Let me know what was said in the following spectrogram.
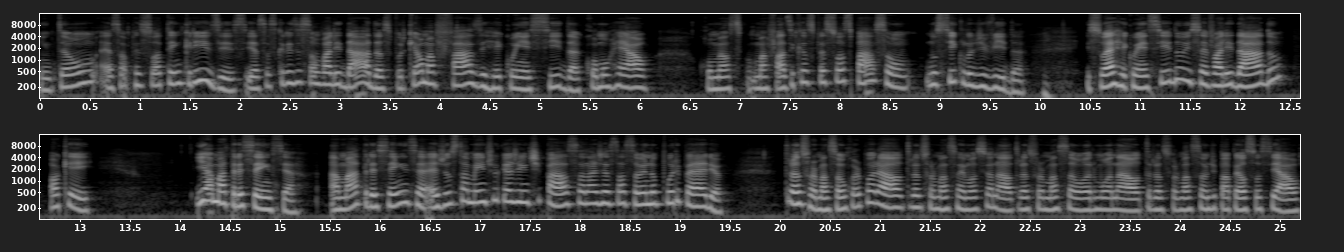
Então, essa pessoa tem crises e essas crises são validadas porque é uma fase reconhecida como real, como uma fase que as pessoas passam no ciclo de vida. Isso é reconhecido, isso é validado, ok. E a matrescência? A matrescência é justamente o que a gente passa na gestação e no puerpério. Transformação corporal, transformação emocional, transformação hormonal, transformação de papel social.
